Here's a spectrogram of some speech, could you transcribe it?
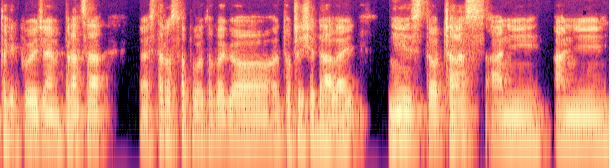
Tak jak powiedziałem, praca starostwa powiatowego toczy się dalej. Nie jest to czas ani, ani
